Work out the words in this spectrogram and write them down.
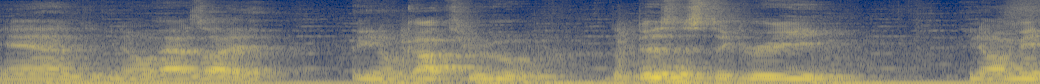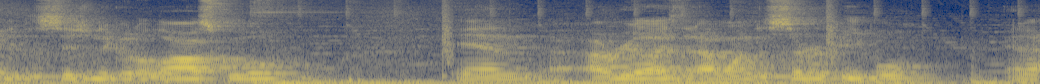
And you know, as I you know got through the business degree, you know, I made the decision to go to law school, and I realized that I wanted to serve people, and I,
